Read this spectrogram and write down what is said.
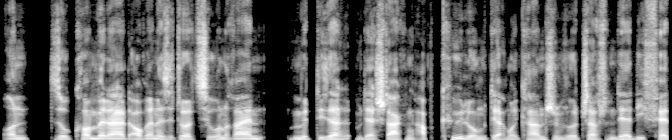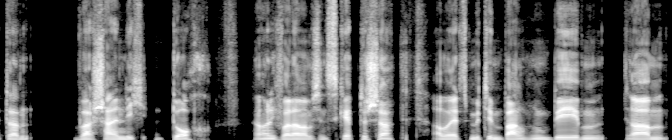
Und so kommen wir dann halt auch in eine Situation rein mit dieser, mit der starken Abkühlung der amerikanischen Wirtschaft, in der die FED dann wahrscheinlich doch. Ja, ich war da mal ein bisschen skeptischer, aber jetzt mit dem Bankenbeben ähm,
